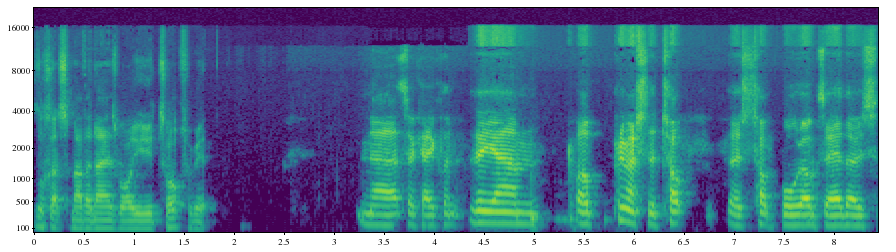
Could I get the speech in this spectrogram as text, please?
look at some other names while you talk for a bit. No, that's okay, Clint. The um, well, pretty much the top those top Bulldogs there, those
